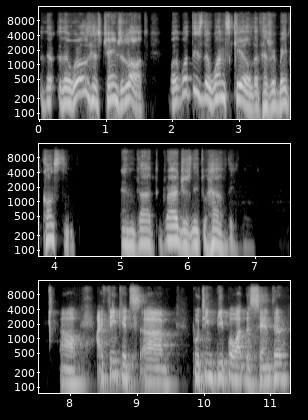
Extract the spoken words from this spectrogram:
The, the world has changed a lot, but what is the one skill that has remained constant and that graduates need to have these days? Uh, I think it's uh, putting people at the center.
